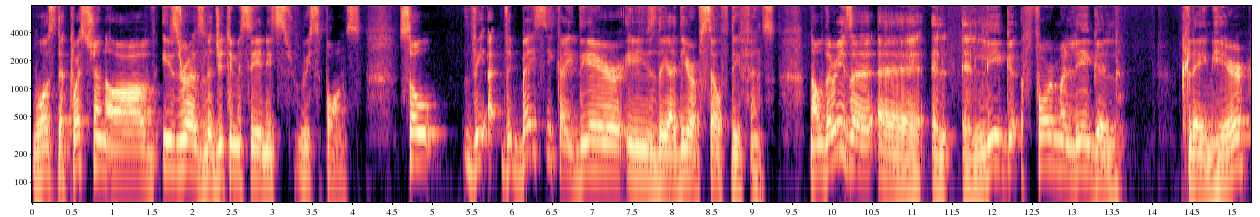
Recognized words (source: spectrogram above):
was the question of Israel's legitimacy in its response. So the, uh, the basic idea is the idea of self defense. Now, there is a, a, a, a legal, formal legal claim here,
